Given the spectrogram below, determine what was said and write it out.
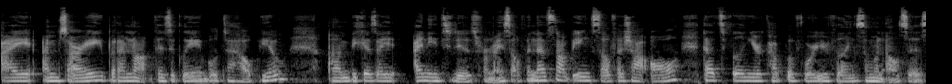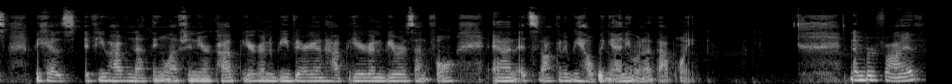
I, I'm sorry, but I'm not physically able to help you um, because I, I need to do this for myself. And that's not being selfish at all. That's filling your cup before you're filling someone else's. Because if you have nothing left in your cup, you're going to be very unhappy, you're going to be resentful, and it's not going to be helping anyone at that point. Number five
